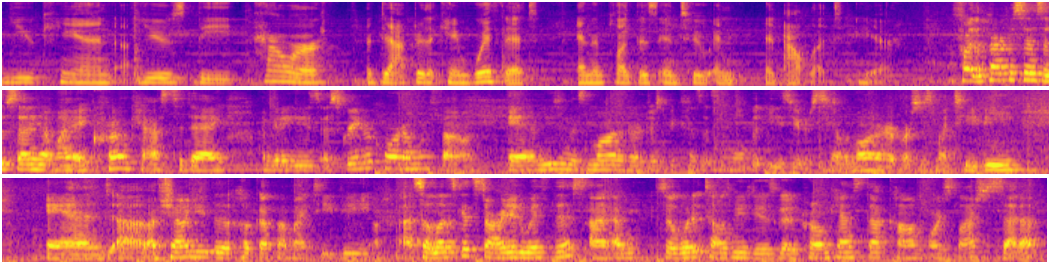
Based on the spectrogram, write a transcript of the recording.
you can use the power adapter that came with it and then plug this into an, an outlet here. For the purposes of setting up my Chromecast today, I'm going to use a screen record on my phone and I'm using this monitor just because it's a little bit easier to see on the monitor versus my TV. And uh, I've shown you the hookup on my TV. Uh, so let's get started with this. I, so what it tells me to do is go to chromecast.com forward slash setup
